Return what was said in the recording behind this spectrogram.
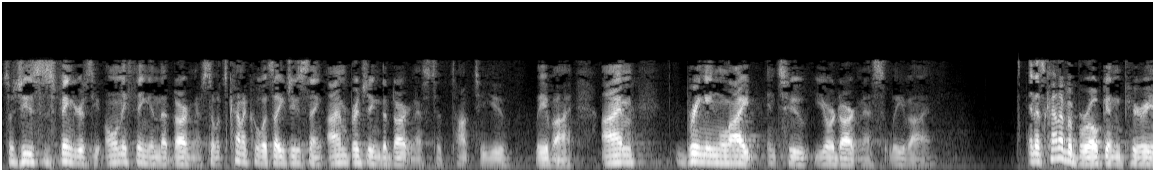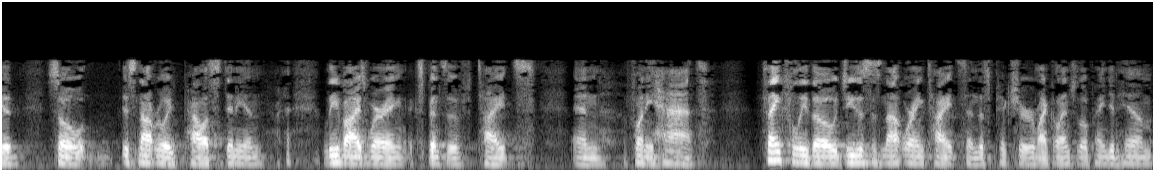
So Jesus' finger is the only thing in that darkness. So it's kind of cool. It's like Jesus saying, I'm bridging the darkness to talk to you, Levi. I'm bringing light into your darkness, Levi. And it's kind of a baroque period, so it's not really Palestinian. Levi's wearing expensive tights and a funny hat. Thankfully, though, Jesus is not wearing tights in this picture. Michelangelo painted him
